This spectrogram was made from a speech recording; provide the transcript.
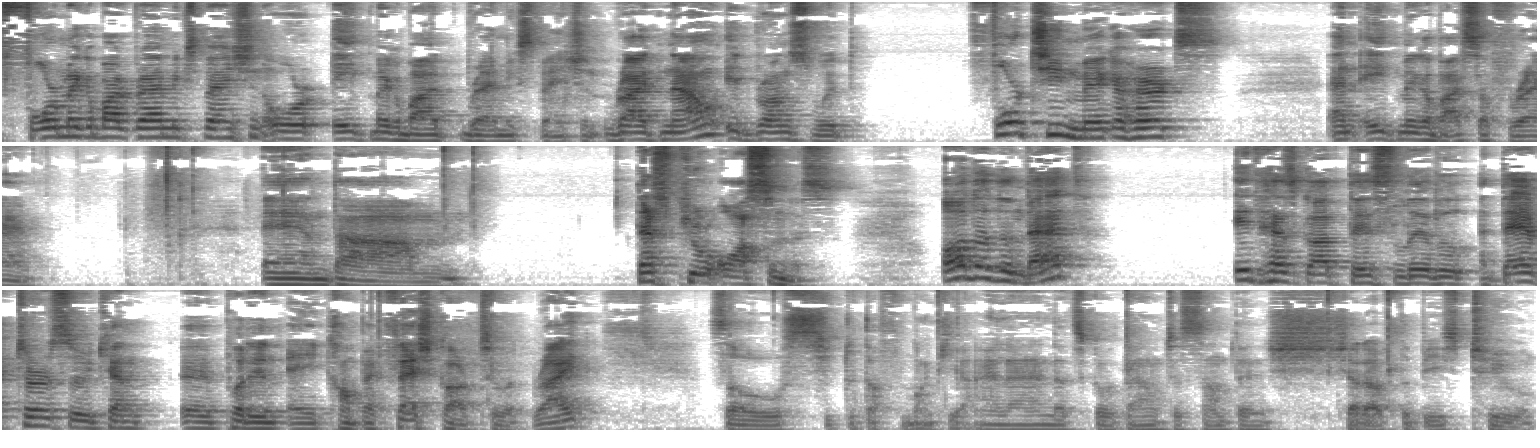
4 megabyte RAM expansion or 8 megabyte RAM expansion. Right now, it runs with 14 megahertz and 8 megabytes of RAM. And um, that's pure awesomeness. Other than that, it has got this little adapter so you can uh, put in a compact flash card to it, right? So Secret of Monkey Island, let's go down to something, Shadow of the Beast 2,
